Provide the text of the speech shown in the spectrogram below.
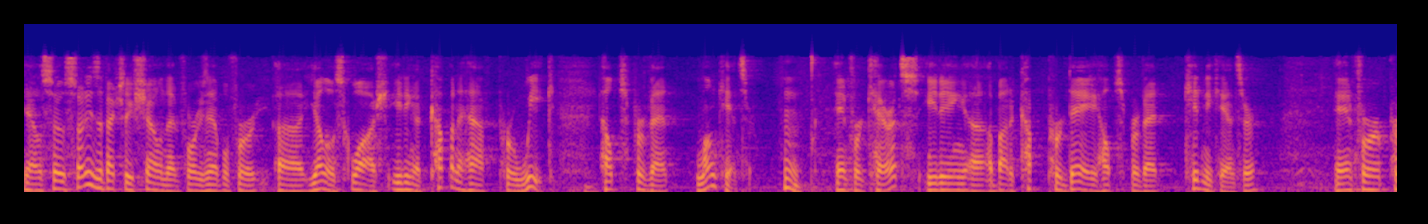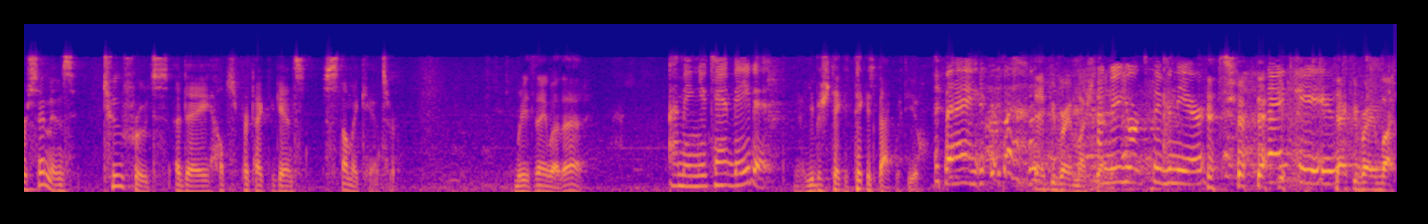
Yeah, so studies have actually shown that, for example, for uh, yellow squash, eating a cup and a half per week helps prevent lung cancer. And for carrots, eating uh, about a cup per day helps prevent kidney cancer. And for persimmons, two fruits a day helps protect against stomach cancer. What do you think about that? I mean, you can't beat it. Yeah, you should take, take us back with you. Thanks. Thank you very much, A New York souvenir. Thank you. Thank you very much.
